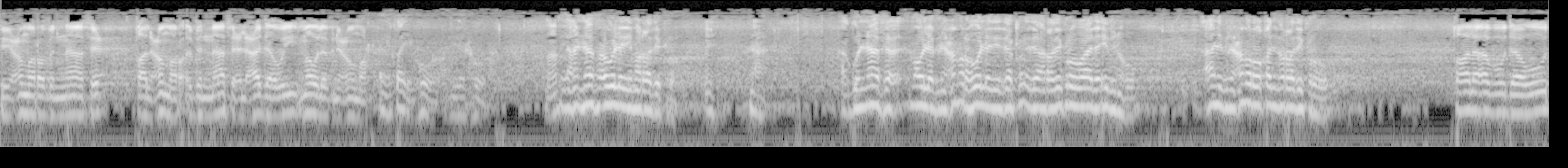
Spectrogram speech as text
في عمر بن نافع قال عمر بن نافع العدوي مولى بن عمر. أي طيب هو هو. ها؟ يعني نافع هو الذي مر ذكره. إيه؟ نعم. أقول نافع مولى بن عمر هو الذي ذكر ذكر ذكره وهذا ابنه. عن ابن عمر وقد مر ذكره. قال أبو داود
